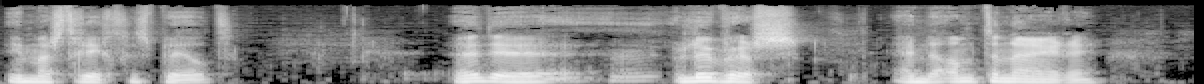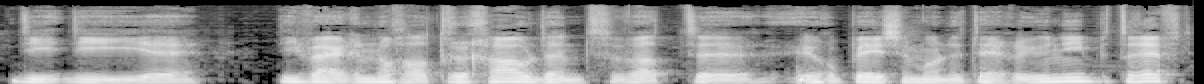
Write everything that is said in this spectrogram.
in Maastricht gespeeld. De Lubbers en de ambtenaren, die, die, eh, die waren nogal terughoudend wat de Europese Monetaire Unie betreft.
